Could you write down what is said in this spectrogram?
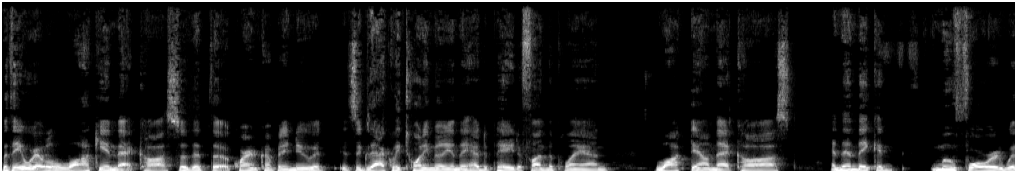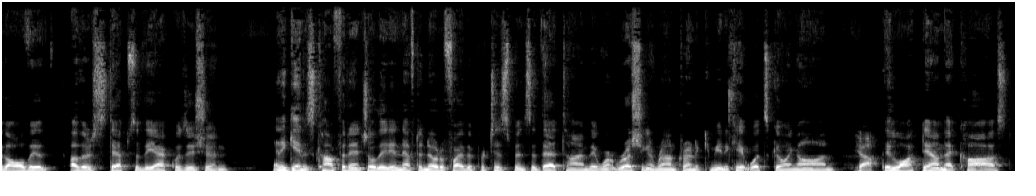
but they were able to lock in that cost so that the acquiring company knew it, it's exactly 20 million they had to pay to fund the plan, lock down that cost, and then they could move forward with all the other steps of the acquisition and again, it's confidential. They didn't have to notify the participants at that time. They weren't rushing around trying to communicate what's going on. Yeah. They locked down that cost.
